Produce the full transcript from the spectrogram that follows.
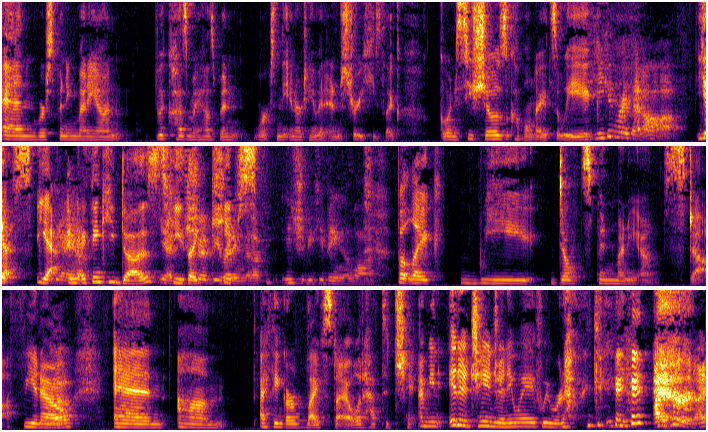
And we're spending money on because my husband works in the entertainment industry, he's like going to see shows a couple nights a week. He can write that off. Yes, yeah, Yeah, and yeah. I think he does. Yeah, he, he, like should be writing keeps. He should be keeping a log. but like we don't spend money on stuff, you know? And um I think our lifestyle would have to change. I mean, it'd change anyway if we were to have a kid. I heard. I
